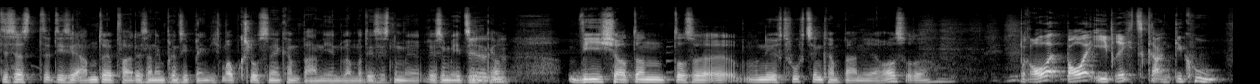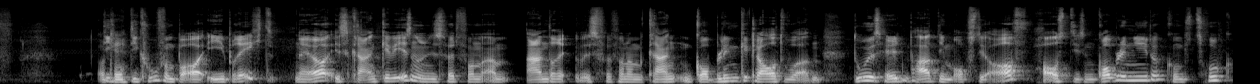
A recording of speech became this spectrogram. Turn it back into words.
Das heißt, diese Abenteuerpfade sind im Prinzip eigentlich abgeschlossene Kampagnen, wenn man das jetzt nochmal Resümee ziehen ja, kann. Genau. Wie schaut dann das äh, 15 Kampagne aus? Oder? Bauer, Bauer Ebrechts kranke Kuh. Okay. Die, die, Kuh von Bauer Ebrecht, naja, ist krank gewesen und ist halt von einem anderen, ist halt von einem kranken Goblin geklaut worden. Du als Heldenparty machst dir auf, haust diesen Goblin nieder, kommst zurück,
